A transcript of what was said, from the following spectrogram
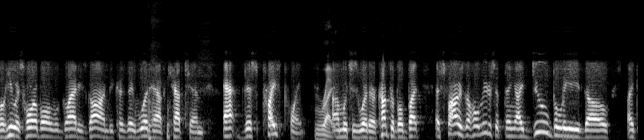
well, he was horrible. We're glad he's gone because they would have kept him at this price point, right? Um, which is where they're comfortable. But as far as the whole leadership thing, I do believe though, like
